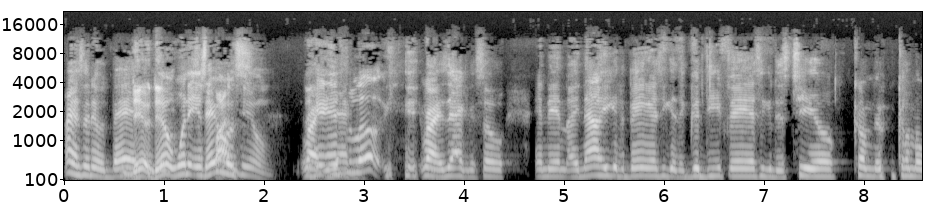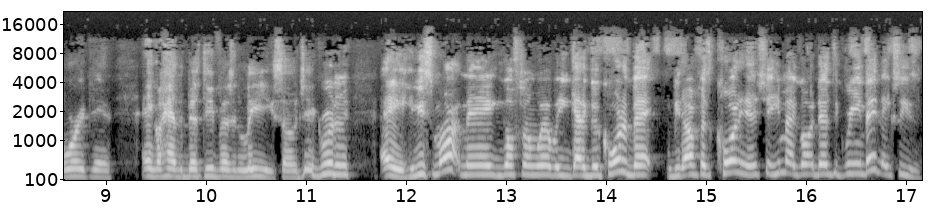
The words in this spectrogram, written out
I didn't say they was bad. they'll, they'll win it in They spite was- him. right, Luck. right, exactly. So and then like now he get the Bears, he get the good defense, he can just chill, come to come to work and ain't gonna have the best defense in the league. So Jay Gruden, hey, he be smart, man. You go somewhere where you got a good quarterback, be the offensive coordinator and shit. He might go out there to Green Bay next season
